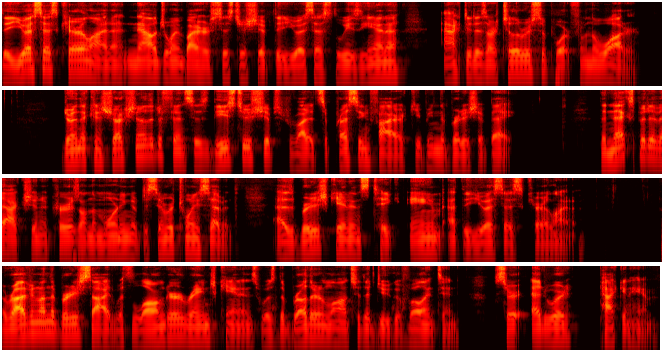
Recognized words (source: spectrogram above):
The USS Carolina, now joined by her sister ship, the USS Louisiana, acted as artillery support from the water. During the construction of the defenses, these two ships provided suppressing fire, keeping the British at bay. The next bit of action occurs on the morning of December 27th as British cannons take aim at the USS Carolina. Arriving on the British side with longer range cannons was the brother in law to the Duke of Wellington, Sir Edward Pakenham.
